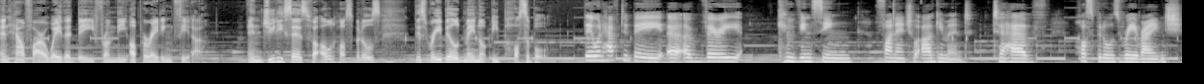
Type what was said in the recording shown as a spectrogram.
and how far away they'd be from the operating theatre. And Judy says for old hospitals, this rebuild may not be possible. There would have to be a, a very convincing financial argument to have hospitals rearrange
